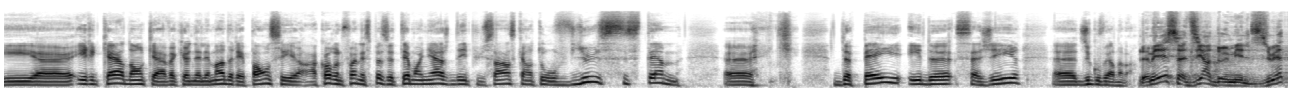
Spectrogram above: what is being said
Et euh, Éric Kerr, donc, avec un élément de réponse et encore une fois, une espèce de témoignage d'impuissance quant au vieux système euh, de paye et de s'agir euh, du gouvernement. Le ministre a dit en 2018,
